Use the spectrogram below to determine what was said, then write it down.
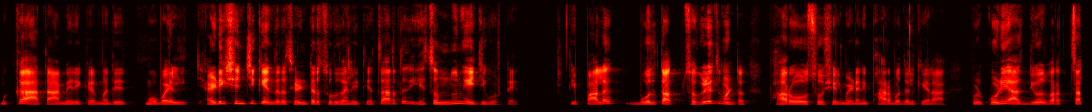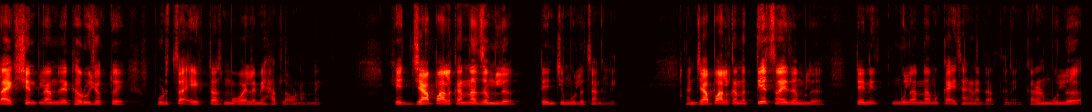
मग का आता अमेरिकेमध्ये मोबाईल ॲडिक्शनची केंद्र सेंटर सुरू झाली? याचा अर्थ हे समजून घ्यायची गोष्ट आहे. की पालक बोलतात सगळेच म्हणतात फार हो सोशल मीडियाने फार बदल केला. पण कोणी आज दिवसभरात चला ॲक्शन प्लॅनमध्ये ठरवू शकतोय. पुढचा एक तास मोबाईलला मी हात लावणार नाही. हे ज्या पालकांना जमलं त्यांची मुलं चांगली. आणि ज्या पालकांना तेच नाही जमलं त्यांनी मुलांना मग काही सांगण्यात अर्थ नाही. कारण मुलं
